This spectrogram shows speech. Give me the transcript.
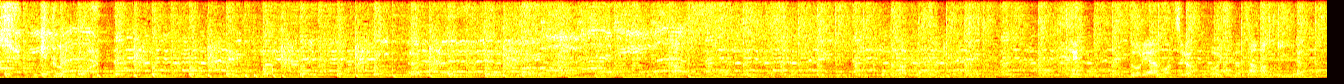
正気かお前りゃもちろんこいつの玉金よ。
